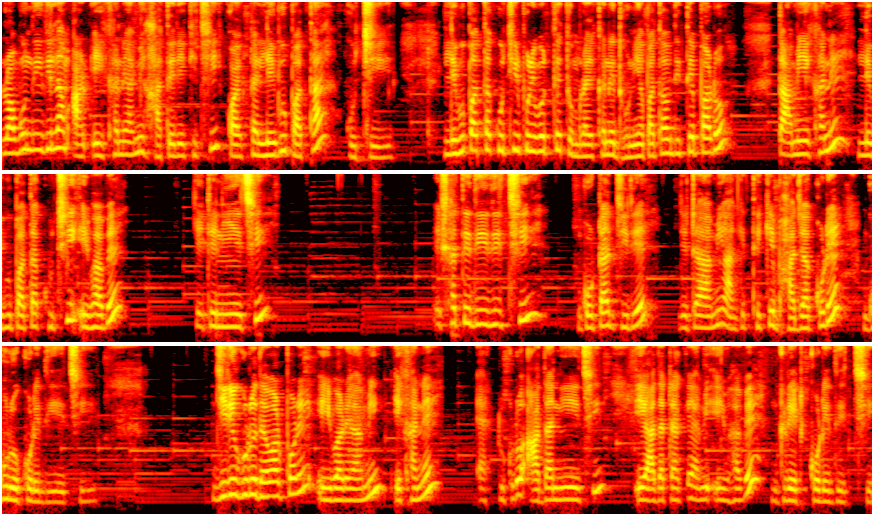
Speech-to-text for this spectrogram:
লবণ দিয়ে দিলাম আর এইখানে আমি হাতে রেখেছি কয়েকটা লেবু পাতা কুচি। লেবু পাতা কুচির পরিবর্তে তোমরা এখানে ধনিয়া পাতাও দিতে পারো। তা আমি এখানে লেবু পাতা কুচি এভাবে কেটে নিয়েছি। এর সাথে দিয়ে দিচ্ছি গোটা জিরে, যেটা আমি আগে থেকে ভাজা করে গুঁড়ো করে দিয়েছি। জিরে গুঁড়ো দেওয়ার পরে এইবারে আমি এখানে এক টুকরো আদা নিয়েছি। এই আদাটাকে আমি এইভাবে গ্রেট করে দিচ্ছি।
